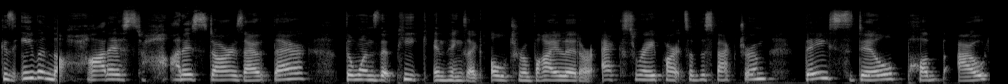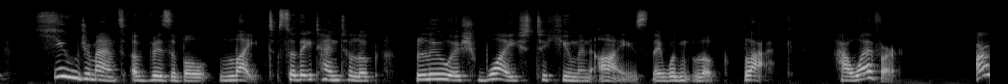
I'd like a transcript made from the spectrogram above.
Because even the hottest, hottest stars out there, the ones that peak in things like ultraviolet or X ray parts of the spectrum, they still pump out huge amounts of visible light. So they tend to look bluish white to human eyes. They wouldn't look black. However, are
